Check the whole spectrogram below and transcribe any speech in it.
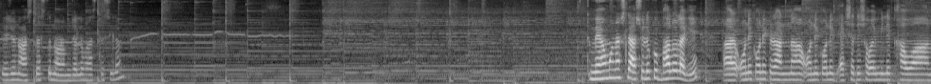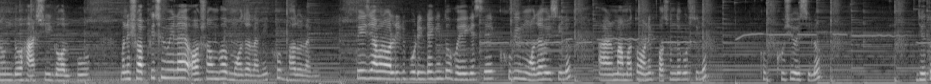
সেই জন্য আস্তে আস্তে নরম জলে ভাজতেছিলাম। মেহমান আসলে আসলে খুব ভালো লাগে। আর অনেক অনেক রান্না, অনেক অনেক একসাথে সবাই মিলে খাওয়া, আনন্দ, হাসি, গল্প মানে সব কিছু মিলায় অসম্ভব মজা লাগে, খুব ভালো লাগে। তো এই যে আমার অলরেডি পুডিংটা কিন্তু হয়ে গেছে, খুবই মজা হয়েছিল। আর মামা তো অনেক পছন্দ করছিল, খুব খুশি হয়েছিল। যেহেতু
